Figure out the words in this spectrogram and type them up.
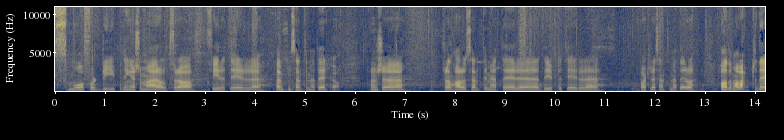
små fordypninger som er alt fra 4 til eh, 15 cm. Ja. Kanskje fra en halv centimeter eh, dype til eh, et par-tre centimeter. Og hva de har vært, det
